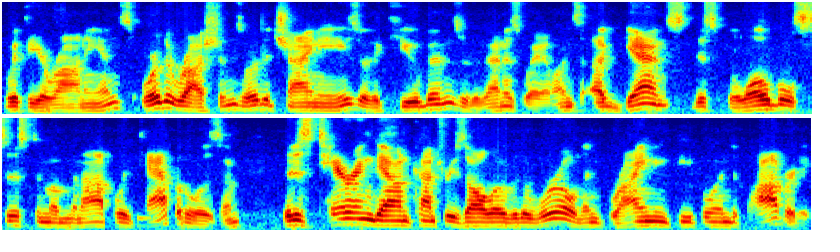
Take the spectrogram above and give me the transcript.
with the Iranians or the Russians or the Chinese or the Cubans or the Venezuelans against this global system of monopoly capitalism that is tearing down countries all over the world and grinding people into poverty.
